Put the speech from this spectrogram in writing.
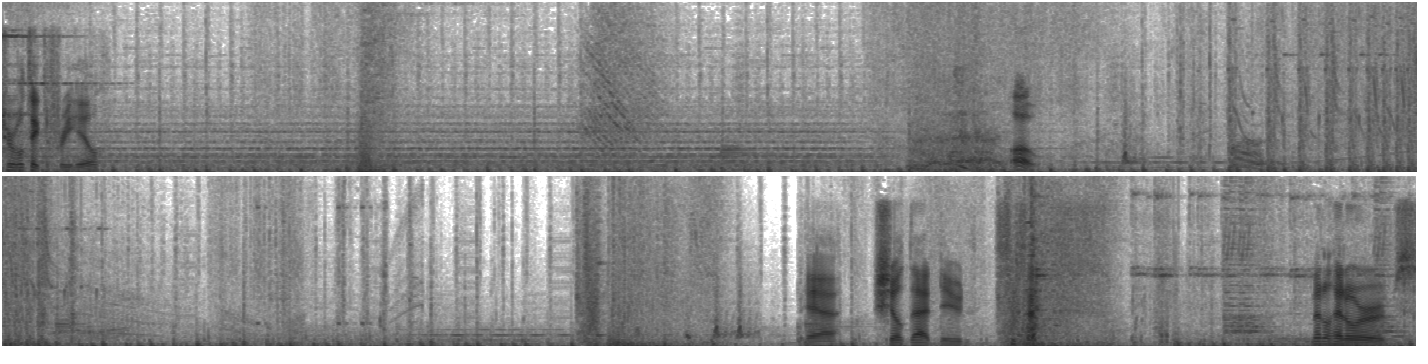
Sure, we'll take the free heal. Oh. Yeah, shield that, dude. Metalhead orbs.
